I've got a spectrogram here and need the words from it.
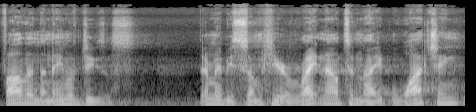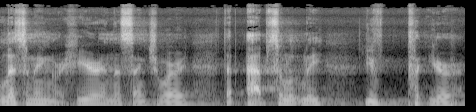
Father, in the name of Jesus, there may be some here right now tonight, watching, listening, or here in this sanctuary, that absolutely you've put your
